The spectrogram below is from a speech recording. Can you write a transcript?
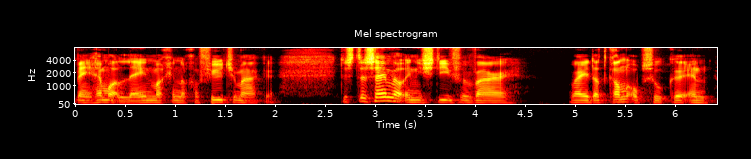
ben je helemaal alleen, mag je nog een vuurtje maken. Dus er zijn wel initiatieven waar, waar je dat kan opzoeken. En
